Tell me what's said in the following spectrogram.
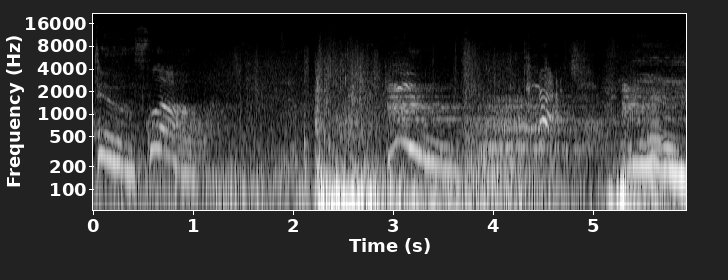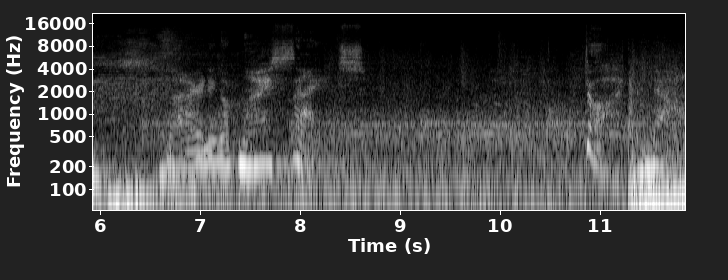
Too slow! You hmm. catch! Hmm. Lining up my sights. Die now!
